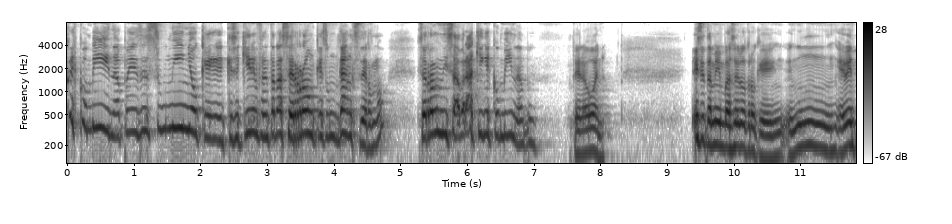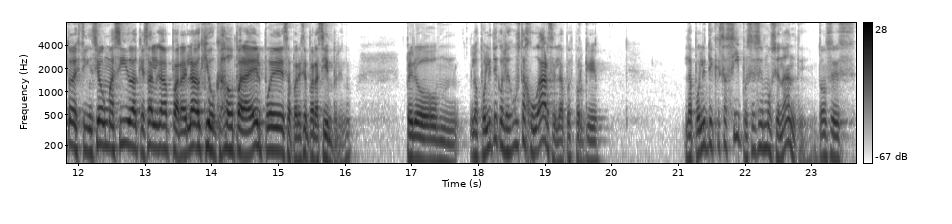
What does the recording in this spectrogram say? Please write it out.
¿Qué es combina? Pues es un niño que, se quiere enfrentar a Cerrón, que es un gángster, ¿no? Cerrón ni sabrá quién es combina. Pues. Pero bueno. Ese también va a ser otro que en, un evento de extinción masiva que salga para el lado equivocado para él puede desaparecer para siempre, ¿no? Pero mm, los políticos les gusta jugársela, pues porque la política es así, pues es emocionante. Entonces,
